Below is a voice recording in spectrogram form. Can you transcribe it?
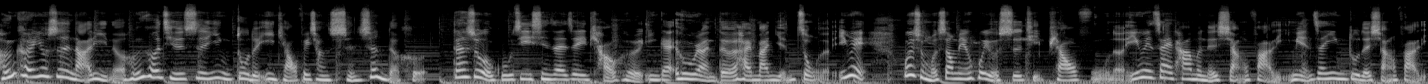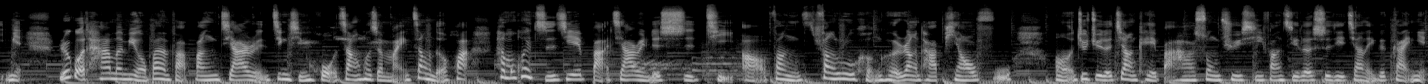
恒河又是哪里呢？恒河其实是印度的一条非常神圣的河，但是我估计现在这一条河应该污染的还蛮严重的。因为为什么上面会有尸体漂浮呢？因为在他们的想法里面，在印度的想法里面，如果他们没有办法帮家人进行火葬或者埋葬的话，他们会直接把家人的尸体啊放放入恒河让它漂浮，呃，就觉得这样可以把它送去西方极乐世界这样的一个概念。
